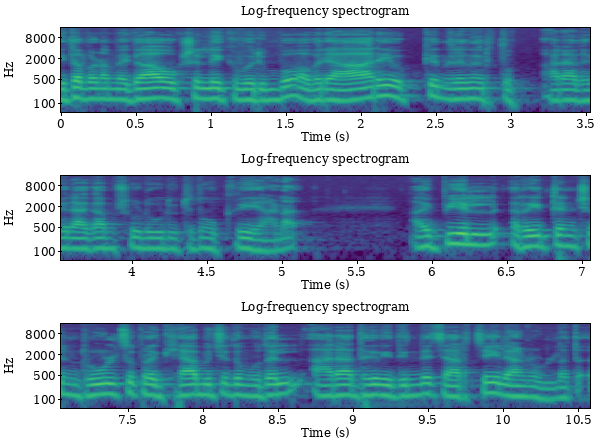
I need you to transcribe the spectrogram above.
ഇത്തവണ മെഗാ ഓപ്ഷനിലേക്ക് വരുമ്പോൾ അവർ ആരെയൊക്കെ നിലനിർത്തും ആരാധകർ ആകാംക്ഷയോട് കൂടിയിട്ട് നോക്കുകയാണ്. I P L retention rules പ്രഖ്യാപിച്ചത് മുതൽ ആരാധകർ ഇതിന്റെ ചർച്ചയിലാണ് ഉള്ളത്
